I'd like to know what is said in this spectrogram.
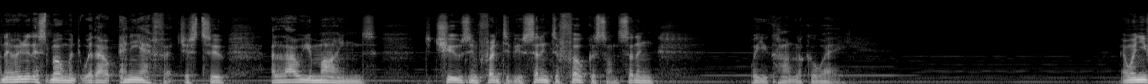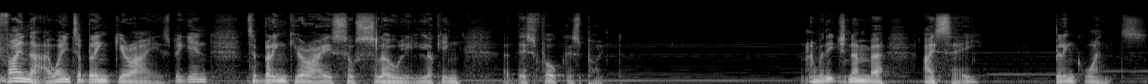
And only at this moment, without any effort, just to allow your mind to choose in front of you, something to focus on, something where you can't look away. And when you find that, I want you to blink your eyes. Begin to blink your eyes so slowly, looking at this focus point. And with each number I say, blink once.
